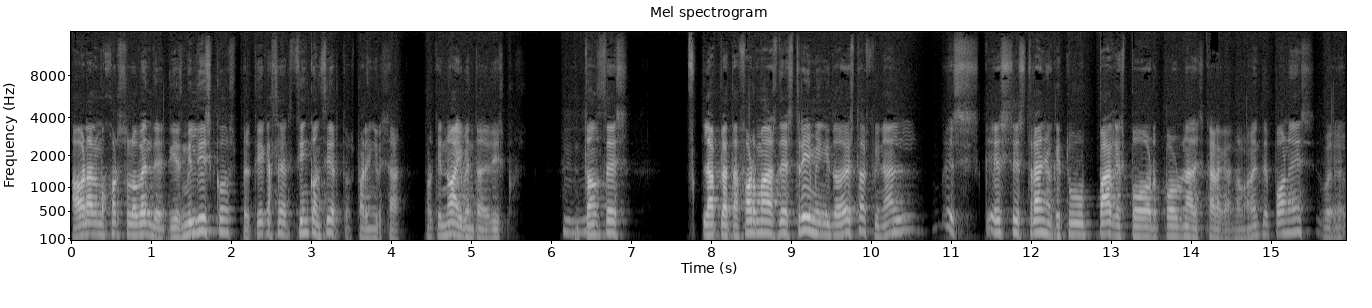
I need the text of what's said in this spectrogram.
ahora a lo mejor solo vende 10.000 discos, pero tiene que hacer 100 conciertos para ingresar, porque no hay venta de discos. Entonces, las plataformas de streaming y todo esto, al final es, es extraño que tú pagues por, por una descarga. Normalmente pones, eh,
